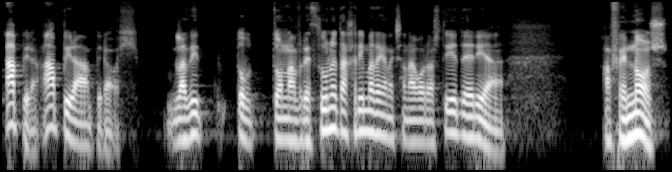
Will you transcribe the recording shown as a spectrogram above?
Άπειρα, άπειρα, άπειρα όχι. Δηλαδή το, το να βρεθούν τα χρήματα για να ξαναγοραστεί η εταιρεία αφενός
